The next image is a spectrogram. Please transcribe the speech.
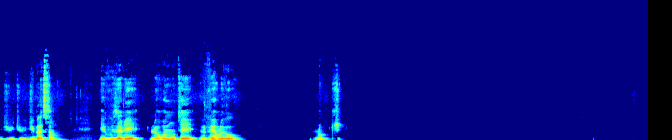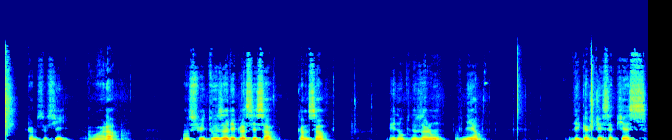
du, du, bassin. Et vous allez le remonter vers le haut. Donc, comme ceci. Voilà. Ensuite, vous allez placer ça comme ça. Et donc, nous allons venir décacheter cette pièce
